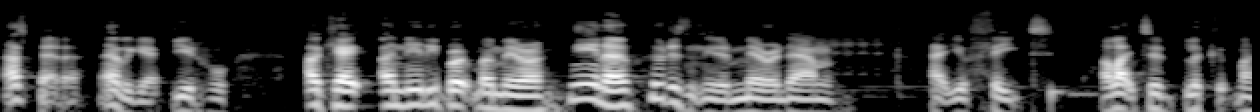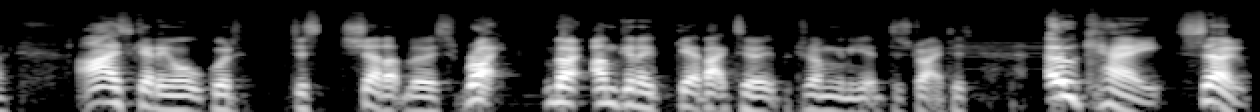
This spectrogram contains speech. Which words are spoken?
That's better. There we go. Beautiful. Okay, I nearly broke my mirror. You know, who doesn't need a mirror down at your feet? I like to look at my... eyes getting awkward. Just shut up, Lewis. Right, right, I'm going to get back to it because I'm going to get distracted. Okay, so...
